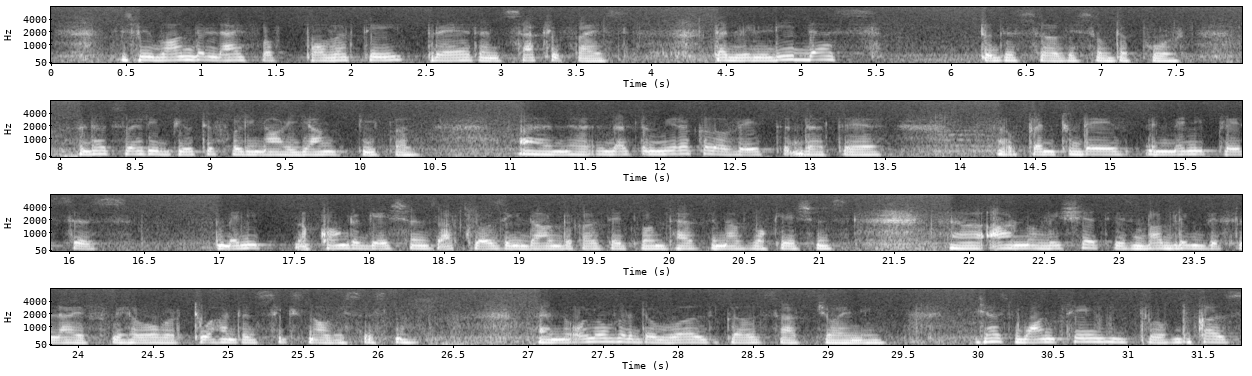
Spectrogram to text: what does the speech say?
is we want the life of poverty, prayer and sacrifice that will lead us to the service of the poor. And that's very beautiful in our young people. And uh, that's the miracle of it that uh, when today in many places, many uh, congregations are closing down because they don't have enough vocations. Uh, our novitiate is bubbling with life. We have over 206 novices now. And all over the world, girls are joining. Just wanting to, because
